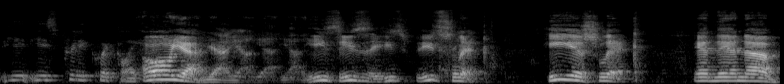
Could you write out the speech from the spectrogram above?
he, he's pretty quick like that. Oh, yeah, yeah, yeah, yeah, yeah. He's, he's, he's, he's slick. He is slick. And then uh,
